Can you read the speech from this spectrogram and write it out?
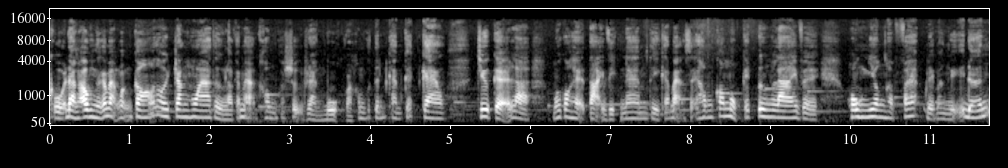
của đàn ông thì các bạn vẫn có thôi. Trăng hoa thường là các bạn không có sự ràng buộc và không có tính cam kết cao. Chưa kể là mối quan hệ tại Việt Nam thì các bạn sẽ không có một cái tương lai về hôn nhân hợp pháp để mà nghĩ đến.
